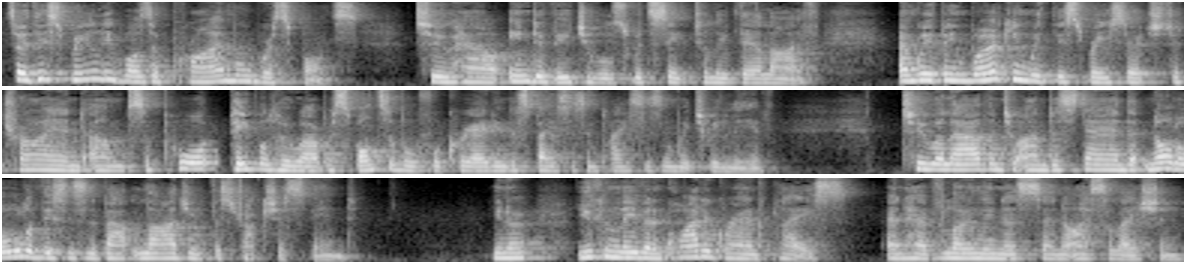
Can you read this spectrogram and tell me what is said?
So this really was a primal response to how individuals would seek to live their life. And we've been working with this research to try and um, support people who are responsible for creating the spaces and places in which we live, to allow them to understand that not all of this is about large infrastructure spend you know, you can live in quite a grand place and have loneliness and isolation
